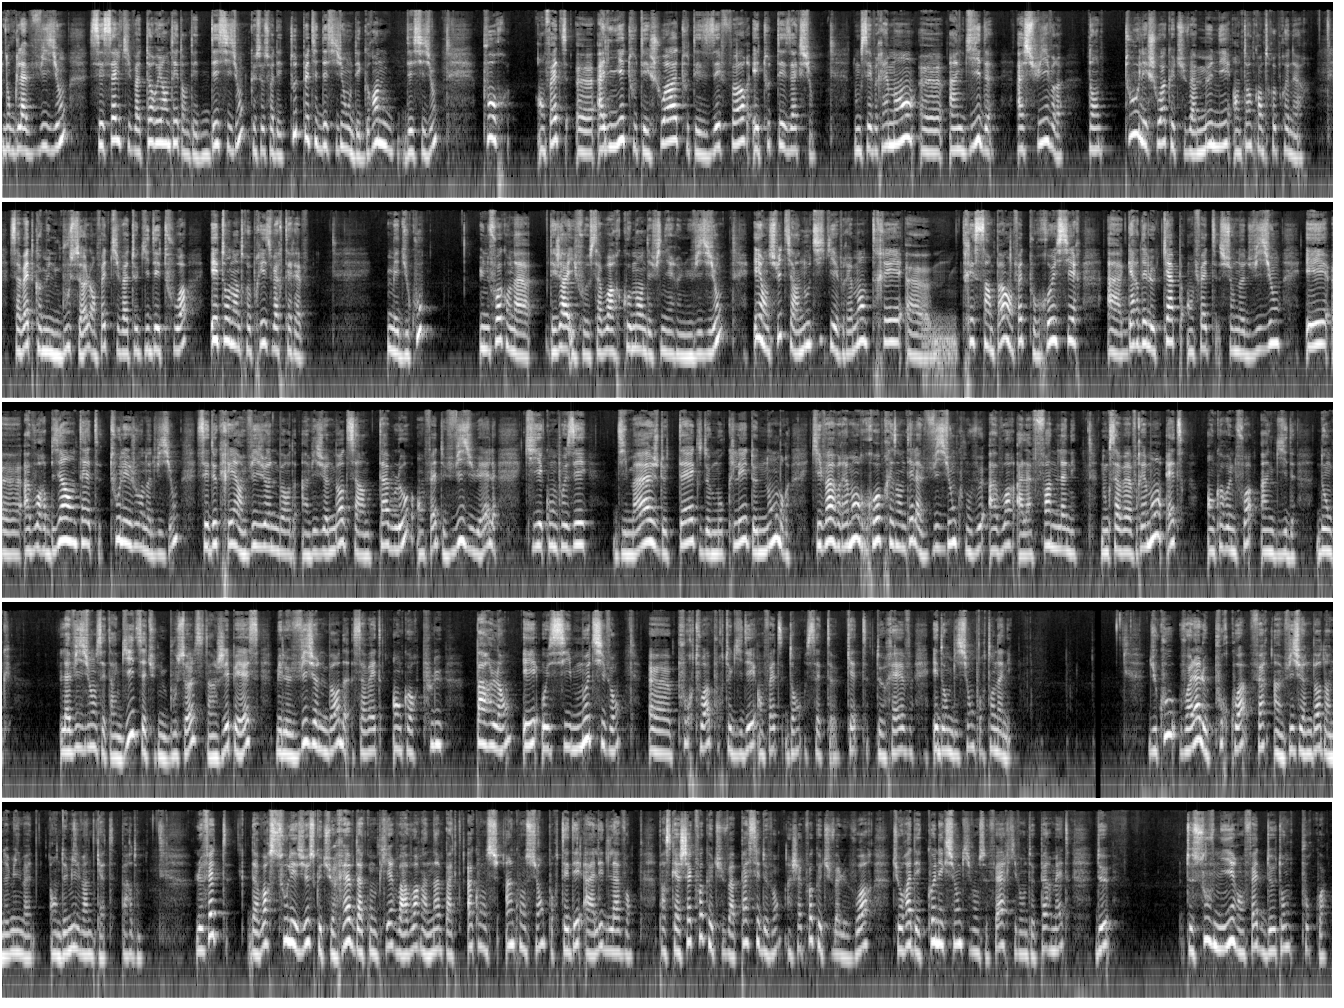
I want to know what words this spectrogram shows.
Donc la vision, c'est celle qui va t'orienter dans tes décisions, que ce soit des toutes petites décisions ou des grandes décisions, pour en fait euh, aligner tous tes choix, tous tes efforts et toutes tes actions. Donc c'est vraiment euh, un guide à suivre dans tous les choix que tu vas mener en tant qu'entrepreneur. Ça va être comme une boussole en fait qui va te guider toi et ton entreprise vers tes rêves. Mais du coup, une fois qu'on a déjà, il faut savoir comment définir une vision. Et ensuite, il y a un outil qui est vraiment très, euh, très sympa en fait pour réussir à garder le cap en fait sur notre vision et euh, avoir bien en tête tous les jours notre vision, c'est de créer un vision board. Un vision board, c'est un tableau en fait visuel qui est composé d'images, de textes, de mots-clés, de nombres, qui va vraiment représenter la vision qu'on veut avoir à la fin de l'année. Donc ça va vraiment être, encore une fois, un guide. Donc la vision, c'est un guide, c'est une boussole, c'est un GPS, mais le vision board, ça va être encore plus parlant et aussi motivant euh, pour toi, pour te guider en fait dans cette quête de rêve et d'ambition pour ton année. Du coup, voilà le pourquoi faire un vision board en, 2024. Pardon. Le fait d'avoir sous les yeux ce que tu rêves d'accomplir va avoir un impact inconscient pour t'aider à aller de l'avant. Parce qu'à chaque fois que tu vas passer devant, à chaque fois que tu vas le voir, tu auras des connexions qui vont se faire, qui vont te permettre de te souvenir en fait de ton pourquoi.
